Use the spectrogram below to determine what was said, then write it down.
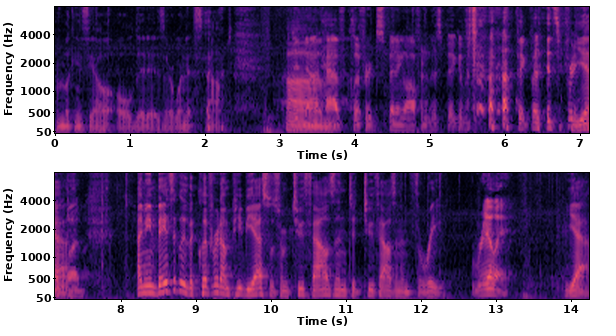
I'm looking to see how old it is or when it stopped. I did not Um, have Clifford spinning off into this big of a topic, but it's a pretty Yeah. good one. I mean, basically, the Clifford on PBS was from 2000 to 2003. Really? Yeah,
